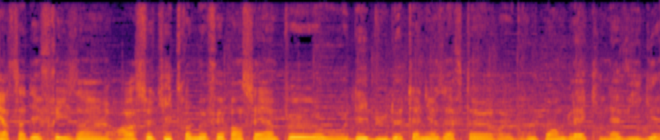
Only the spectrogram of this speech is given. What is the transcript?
Merde, ça défrise. Hein. Oh, ce titre me fait penser un peu au début de Tanya's After, euh, groupe anglais qui navigue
